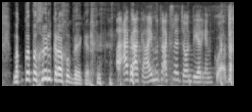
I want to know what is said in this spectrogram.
maar koop 'n groen kragopwekker. ek ek hy moet ek sal 'n John Deere een koop.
